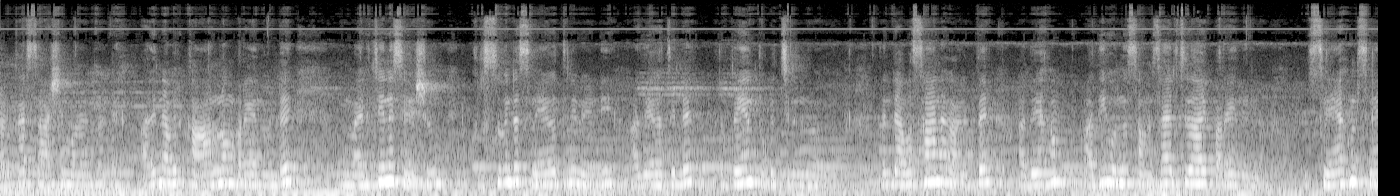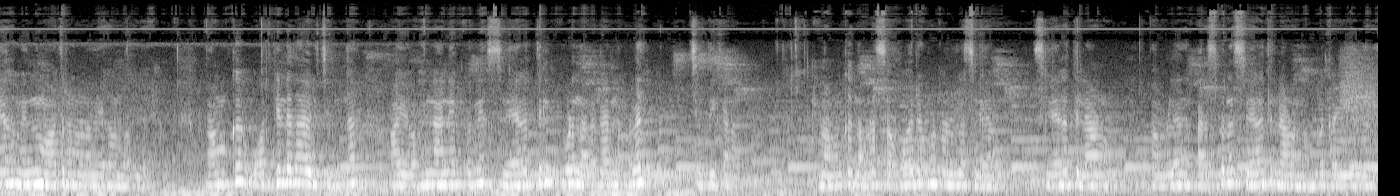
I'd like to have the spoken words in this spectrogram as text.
ആൾക്കാർ സാക്ഷ്യം പറഞ്ഞിട്ടുണ്ട് അതിന് അവർ കാരണം പറയുന്നുണ്ട്. മരിച്ചതിന് ശേഷവും ക്രിസ്തുവിന്റെ സ്നേഹത്തിന് വേണ്ടി അദ്ദേഹത്തിന്റെ ഹൃദയം തുടിച്ചിരുന്നു. തന്റെ അവസാന കാലത്ത് അദ്ദേഹം അധികം ഒന്നും സംസാരിച്ചതായി പറയുന്നില്ല. സ്നേഹം സ്നേഹം എന്ന് മാത്രമാണ് അദ്ദേഹം നമുക്ക് ഓർക്കേണ്ടതായ ഒരു ചിന്ത ആ യോഹന്നാനെ പോലെ സ്നേഹത്തിൽ കൂടെ നൽകാൻ നമ്മൾ ചിന്തിക്കണം. നമുക്ക് നമ്മുടെ സഹോദരങ്ങളോടുള്ള സ്നേഹം സ്നേഹത്തിലാണോ? നമ്മൾ പരസ്പരം സ്നേഹത്തിലാണോ നമ്മൾ കഴിയുന്നത്?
